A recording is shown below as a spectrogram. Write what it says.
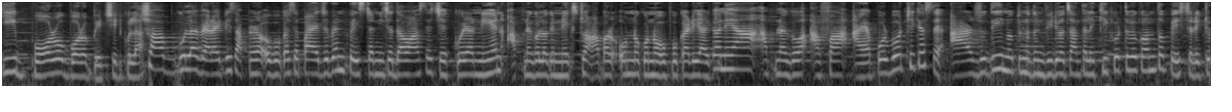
কি বড় বড় বেডশিটগুলা। সবগুলা ভ্যারাইটিস আপনারা ওগো কাছে পাওয়া যাবেন পেজটা নিচে দেওয়া আছে। চেক করে নিয়েন, আপনাগুলোকে নেক্সট আবার অন্য কোনো উপকারী আর নিয়ে আপনাকে আফা আয়া পড়ব, ঠিক আছে? আর যদি নতুন নতুন ভিডিও চান, তাহলে কি করতে হবে কন্ত? পেজটার একটু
